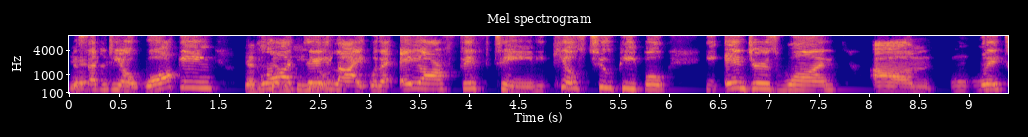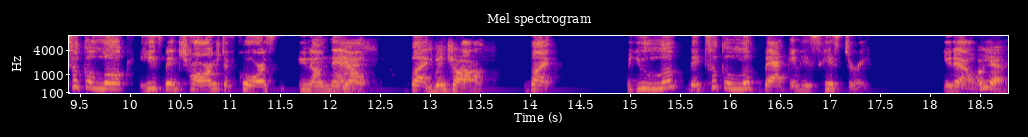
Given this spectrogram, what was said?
the 17 year old walking yeah, broad daylight with an AR 15. He kills two people, he injures one. Um, when they took a look, he's been charged, of course, you know, now. Yes. But he's been charged. Uh, but you look, they took a look back in his history. You know, oh yeah,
